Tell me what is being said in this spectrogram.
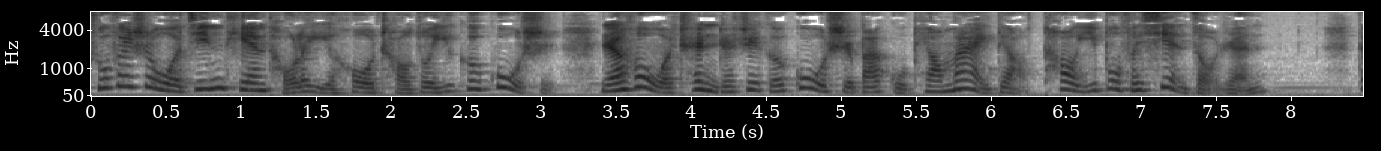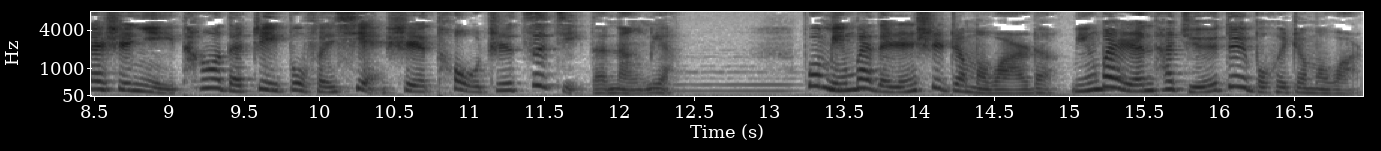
除非是我今天投了以后炒作一个故事，然后我趁着这个故事把股票卖掉，套一部分现走人。但是你套的这部分线是透支自己的能量。不明白的人是这么玩的，明白人他绝对不会这么玩。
